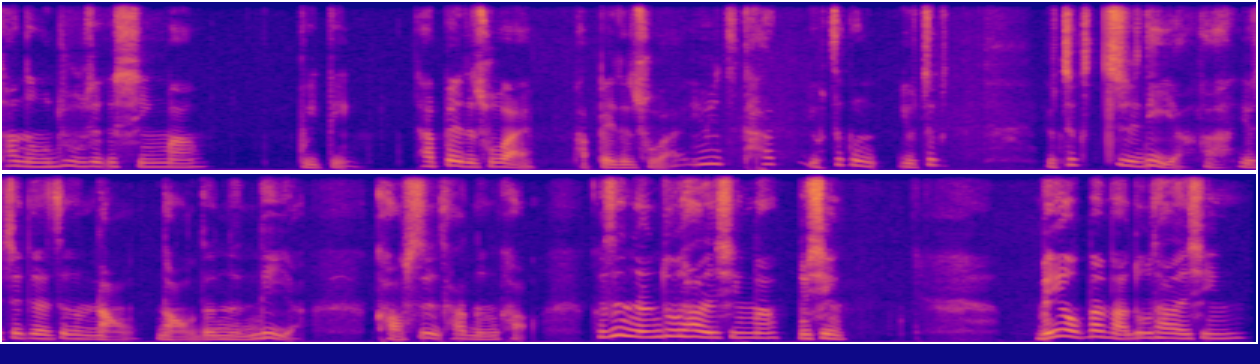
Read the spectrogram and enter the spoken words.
他能入这个心吗？不一定。他背得出来，他背得出来，因为他有这个有这个有这个智力啊，哈，有这个这个脑脑的能力啊。考试他能考，可是能入他的心吗？不信，没有办法入他的心，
